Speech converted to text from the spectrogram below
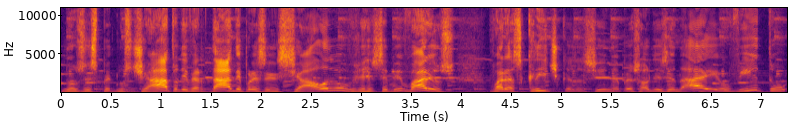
nos, nos teatros de verdade presencial, eu recebi vários, várias críticas, assim, né? O pessoal dizendo, ai, eu vi tu.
